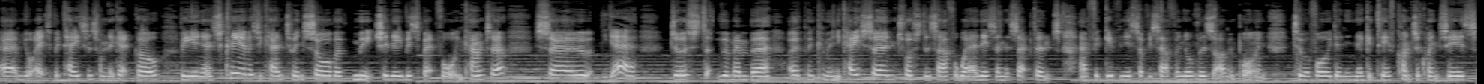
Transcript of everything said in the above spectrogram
um, your expectations from the get go, being as clear as you can to ensure a mutually respectful encounter. So, yeah, just remember open communication, trust and self awareness and acceptance and forgiveness of yourself and others are important to avoid any negative consequences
